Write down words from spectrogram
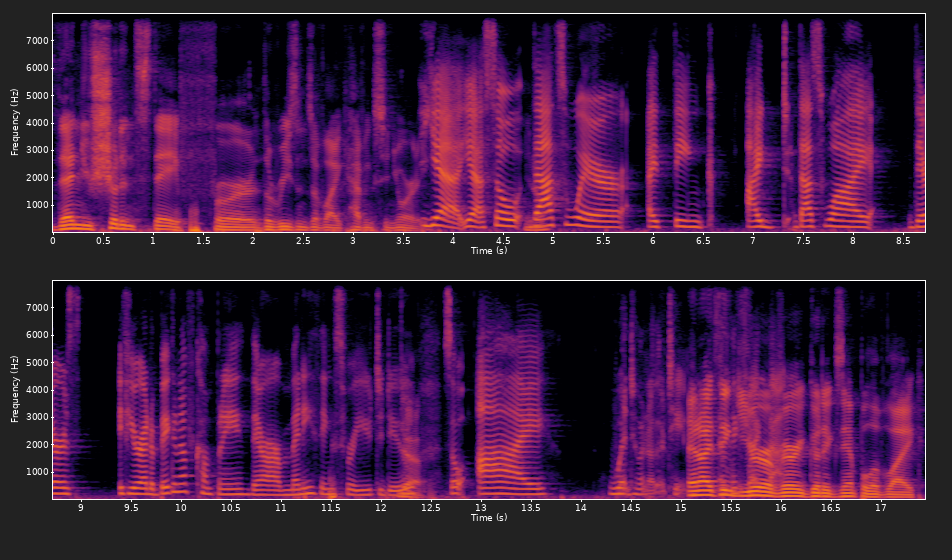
then you shouldn't stay for the reasons of like having seniority. Yeah, yeah. So that's where I think I that's why there's if you're at a big enough company, there are many things for you to do. Yeah. So I went to another team. And I think things you're like a very good example of like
